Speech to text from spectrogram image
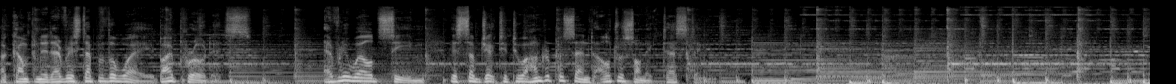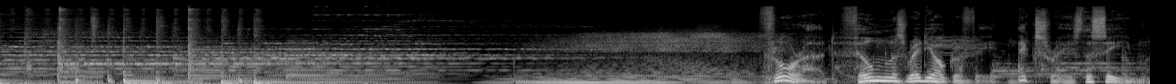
accompanied every step of the way by Prodis. Every weld seam is subjected to 100% ultrasonic testing. Fluorad filmless radiography x-rays the seam.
